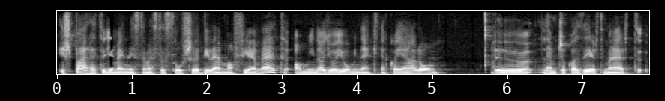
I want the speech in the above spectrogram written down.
és pár hát ugye megnéztem ezt a Social Dilemma filmet, ami nagyon jó, mindenkinek ajánlom, nem csak azért, mert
